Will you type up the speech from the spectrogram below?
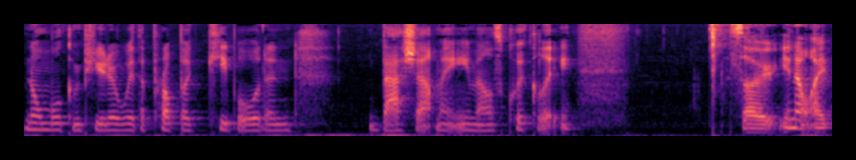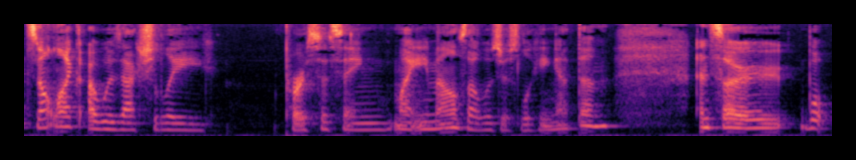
normal computer with a proper keyboard and bash out my emails quickly. So you know, it's not like I was actually processing my emails. I was just looking at them. And so what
